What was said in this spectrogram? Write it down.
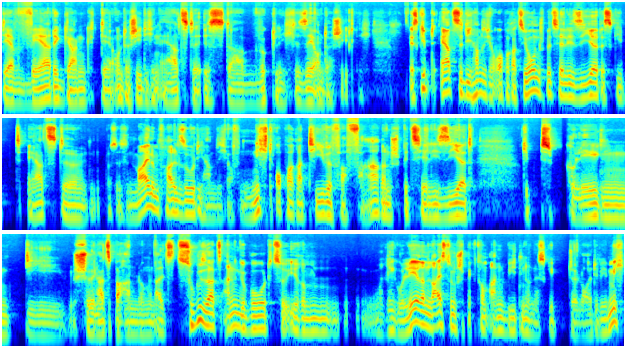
Der Werdegang der unterschiedlichen Ärzte ist da wirklich sehr unterschiedlich. Es gibt Ärzte, die haben sich auf Operationen spezialisiert. Es gibt Ärzte, das ist in meinem Fall so, die haben sich auf nicht operative Verfahren spezialisiert gibt Kollegen, die Schönheitsbehandlungen als Zusatzangebot zu ihrem regulären Leistungsspektrum anbieten. Und es gibt Leute wie mich,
